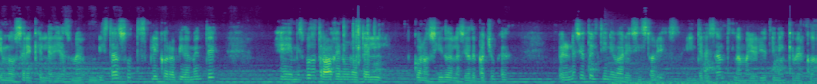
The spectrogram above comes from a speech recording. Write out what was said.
y me gustaría que le dieras una- un vistazo. Te explico rápidamente. Eh, mi esposa trabaja en un hotel conocido de la ciudad de Pachuca, pero en ese hotel tiene varias historias interesantes. La mayoría tienen que ver con,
